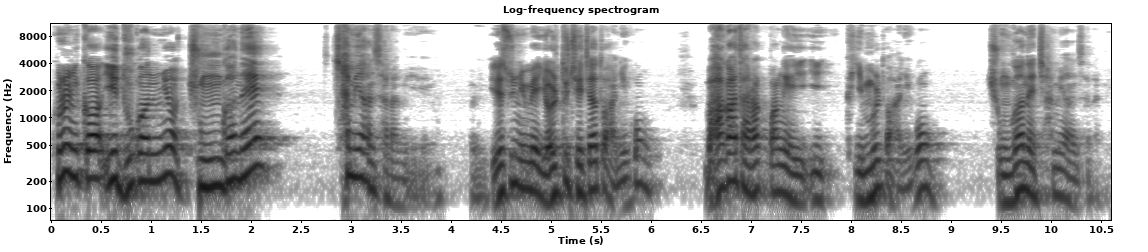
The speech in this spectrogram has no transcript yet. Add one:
그러니까 이 누가는요, 중간에 참여한 사람이에요. 예수님의 열두 제자도 아니고, 마가 다락방의 이, 그 인물도 아니고, 중간에 참여한 사람이에요.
